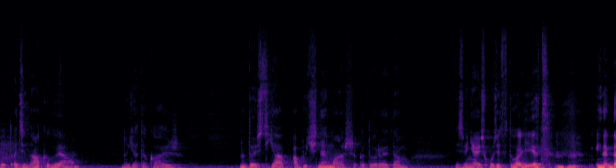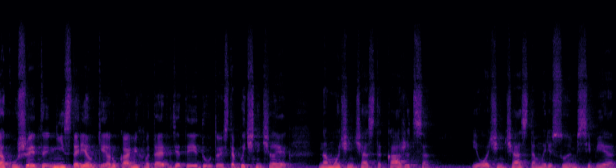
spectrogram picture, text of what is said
вот одинаковые, да. но я такая же. Ну, то есть я обычная Маша, которая там, извиняюсь, ходит в туалет, угу. иногда кушает не из тарелки, а руками хватает где-то еду. То есть обычный человек. Нам очень часто кажется, и очень часто мы рисуем себе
